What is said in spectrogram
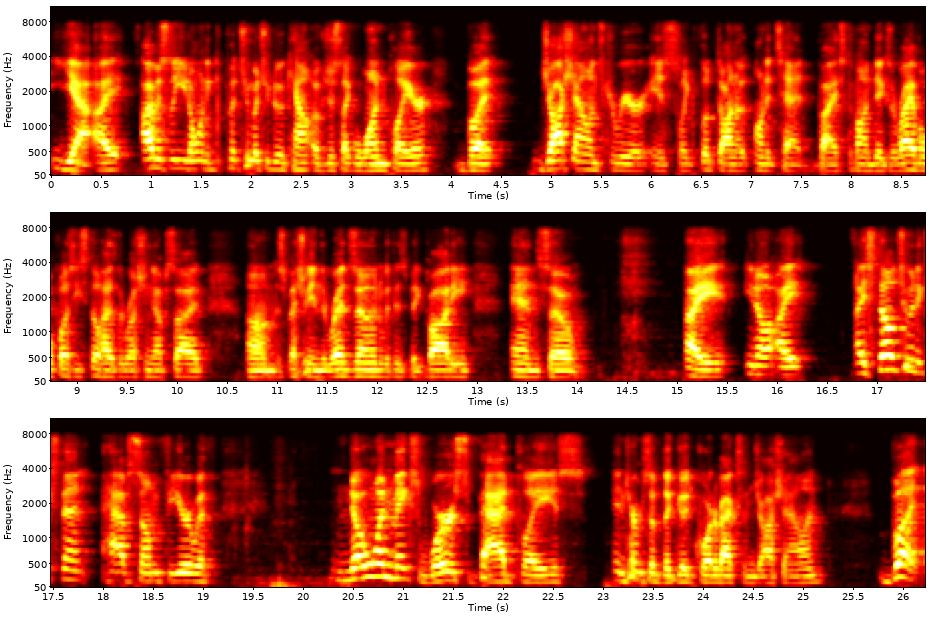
yeah, I obviously you don't want to put too much into account of just like one player, but Josh Allen's career is like flipped on on its head by Stefon Diggs' arrival. Plus, he still has the rushing upside um, especially in the red zone with his big body. And so I, you know, I, I still to an extent have some fear with no one makes worse bad plays in terms of the good quarterbacks than Josh Allen, but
